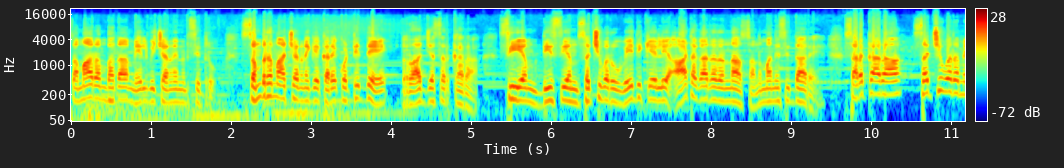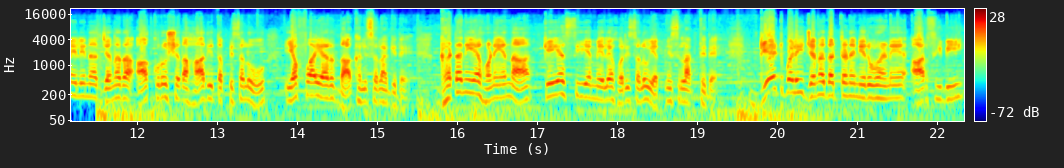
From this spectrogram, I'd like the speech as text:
ಸಮಾರಂಭದ ಮೇಲ್ವಿಚಾರಣೆ ನಡೆಸಿದ್ರು. ಸಂಭ್ರಮಾಚರಣೆಗೆ ಕರೆ ಕೊಟ್ಟಿದ್ದೇ ರಾಜ್ಯ ಸರ್ಕಾರ. ಸಿಎಂ, ಡಿಸಿಎಂ ಸಚಿವರು ವೇದಿಕೆಯಲ್ಲಿ ಆಟಗಾರರನ್ನ ಸನ್ಮಾನಿಸಿದ್ದಾರೆ. ಸರ್ಕಾರ ಸಚಿವರ ಮೇಲಿನ ಜನರ ಆಕ್ರೋಶದ ಹಾದಿ ತಪ್ಪಿಸಲು ಎಫ್ಐಆರ್ ದಾಖಲಿಸಲಾಗಿದೆ. ಘಟನೆಯ ಹೊಣೆಯನ್ನ ಕೆಎಸ್ಸಿಎ ಮೇಲೆ ಹೊರಿಸಲು ಯತ್ನಿಸಲಾಗ್ತಿದೆ. ಗೇಟ್ ಬಳಿ ಜನದಟ್ಟಣೆ ನಿರ್ವಹಣೆ, ಆರ್ಸಿಬಿ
